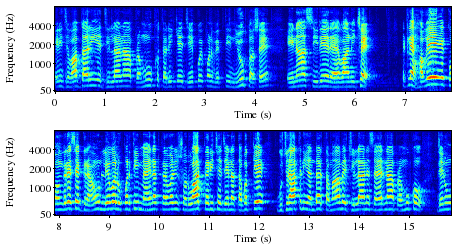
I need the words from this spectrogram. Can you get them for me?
એની જવાબદારી એ જિલ્લાના પ્રમુખ તરીકે જે કોઈ પણ વ્યક્તિ નિયુક્ત હશે, એના સિરે રહેવાની છે. એટલે હવે એ કોંગ્રેસે ગ્રાઉન્ડ લેવલ ઉપરથી મહેનત કરવાની શરૂઆત કરી છે જેના તબક્કે ગુજરાતની અંદર તમામે જિલ્લા અને શહેરના પ્રમુખો જેનું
